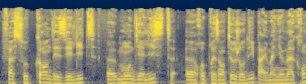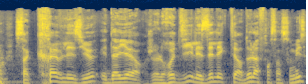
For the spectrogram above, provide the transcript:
face au camp des élites euh, mondialistes euh, représenté aujourd'hui par Emmanuel Macron. Ça crève les yeux. Et d'ailleurs, je le redis, les électeurs de la France Insoumise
